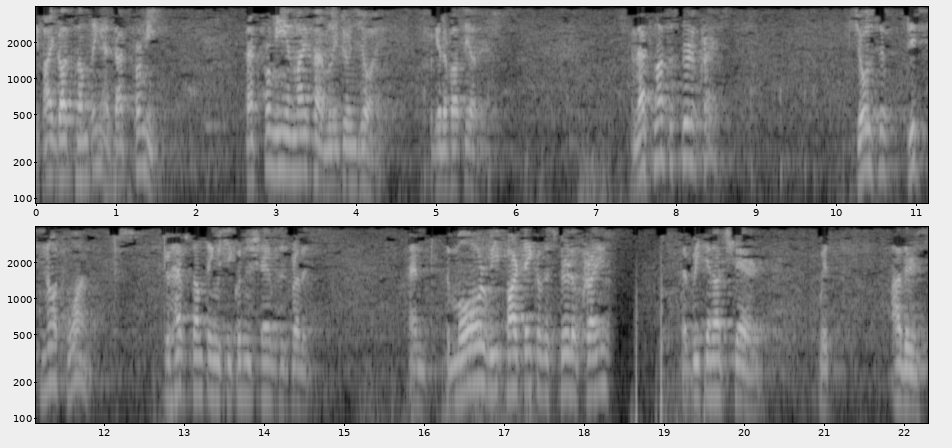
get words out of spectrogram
if I got something, that's for me. That's for me and my family to enjoy. Forget about the others. And that's not the Spirit of Christ. Joseph did not want to have something which he couldn't share with his brothers. And the more we partake of the Spirit of Christ, that we cannot share with others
